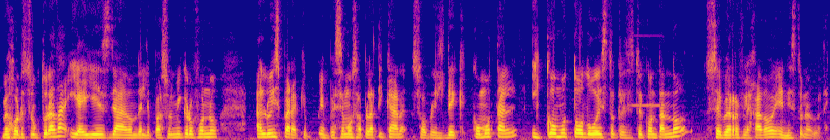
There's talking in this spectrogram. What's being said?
mejor estructurada y ahí es ya donde le paso el micrófono a Luis para que empecemos a platicar sobre el deck como tal y cómo todo esto que les estoy contando se ve reflejado en este nuevo deck.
